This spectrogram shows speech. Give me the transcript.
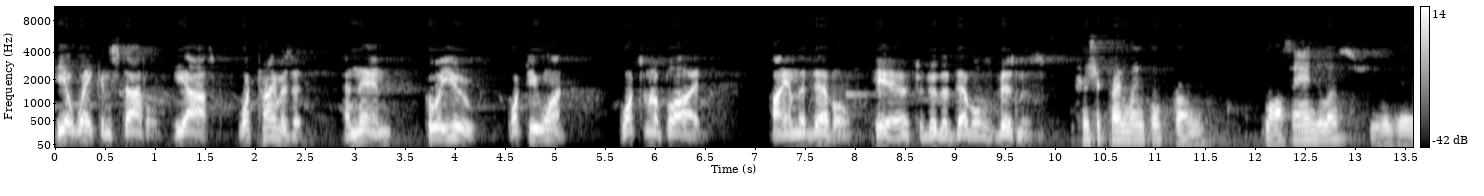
He awakened startled. He asked, What time is it? And then, Who are you? What do you want? Watson replied, I am the devil, here to do the devil's business. Patricia Krenwinkel from Los Angeles. She was a,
